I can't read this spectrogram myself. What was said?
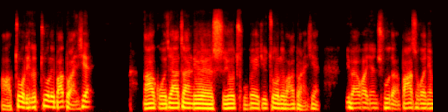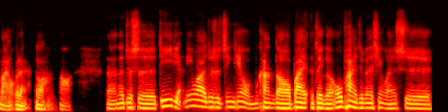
啊，做了一个做了一把短线，拿国家战略石油储备去做了一把短线，一百块钱出的，八十块钱买回来，对吧？啊，呃，那这是第一点。另外就是今天我们看到拜这个欧派这边的新闻是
